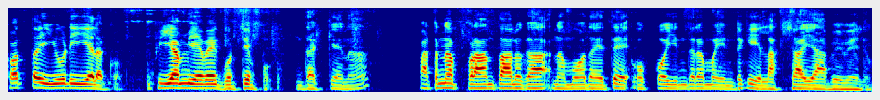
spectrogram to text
కొత్త యూడిఏలకు పిఎంఏవై గుర్తింపు. దక్కేనా పట్టణ ప్రాంతాలుగా నమోదైతే ఒక్కో ఇందిరమ్మ ఇంటికి లక్షా యాభై వేలు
